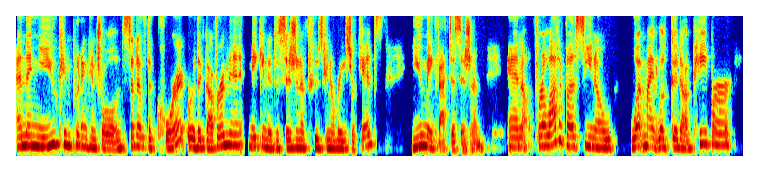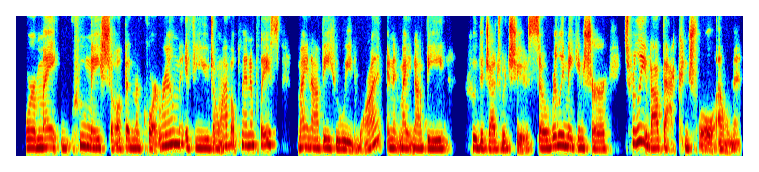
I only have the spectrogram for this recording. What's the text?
And then you can put in control instead of the court or the government making a decision of who's going to raise your kids, you make that decision. And for a lot of us, you know, what might look good on paper or might who may show up in the courtroom if you don't have a plan in place might not be who we'd want and it might not be who the judge would choose. So really making sure it's really about that control element.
